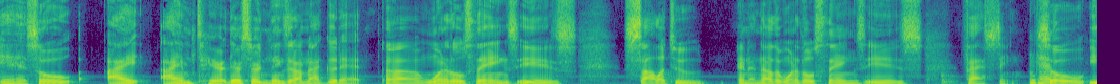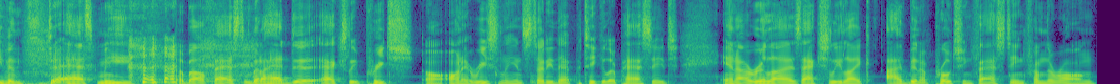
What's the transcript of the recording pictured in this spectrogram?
Yeah. So I I am ter- there are certain things that I'm not good at. Uh, one of those things is solitude and another one of those things is fasting. Okay. So even to ask me about fasting, but I had to actually preach uh, on it recently and study that particular passage, and I realized actually like I've been approaching fasting from the wrong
